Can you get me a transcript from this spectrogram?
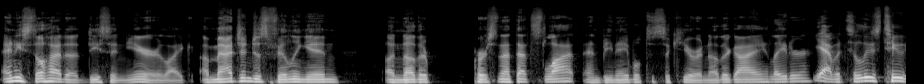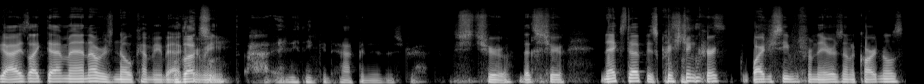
And he still had a decent year. Like, imagine just filling in another person at that slot and being able to secure another guy later. Yeah, but to lose two guys like that, man, there was no coming Well, back that's for me. ah, anything can happen in this draft. It's true. That's true. Next up is Christian Kirk, wide receiver from the Arizona Cardinals.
